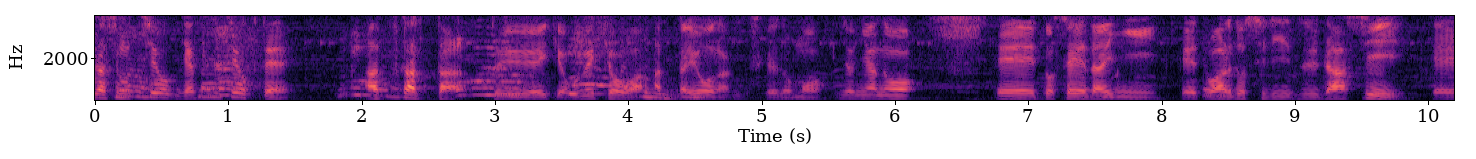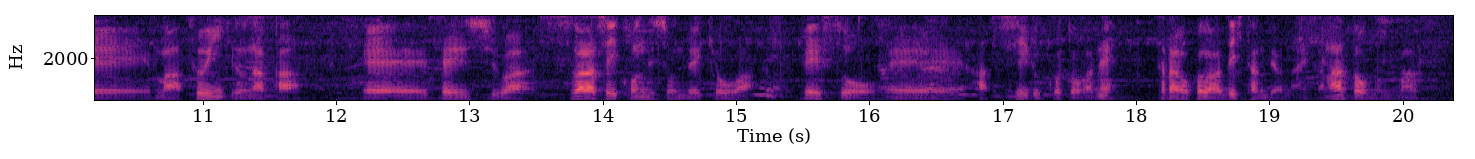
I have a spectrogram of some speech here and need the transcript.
差しも強く、逆に強くて、暑かったという影響もね、今日はあったようなんですけれども、非常にあの、えっ、ー、と、盛大に、えっ、ー、と、ワールドシリーズらしい、えー、まあ、雰囲気の中、えー、選手は素晴らしいコンディションで今日はレースを、えー、走ることがね、戦うことができたんではないかなと思います。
